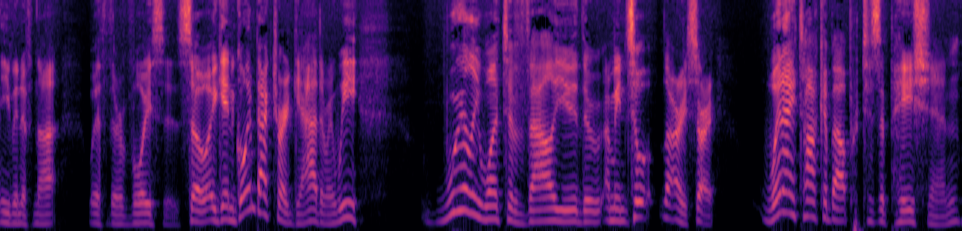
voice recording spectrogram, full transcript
even if not with their voices. So, again, going back to our gathering, we really want to value the, I mean, so, all right, sorry. When I talk about participation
